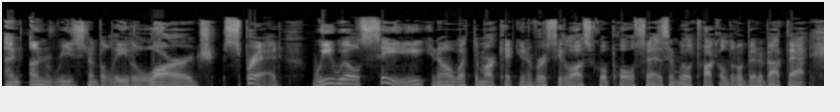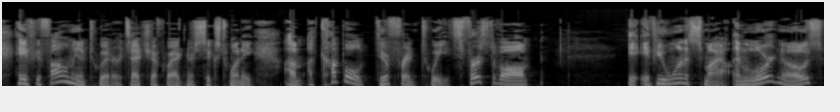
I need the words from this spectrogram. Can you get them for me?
an unreasonably large spread. We will see, you know, what the Marquette University Law School poll says, and we'll talk a little bit about that. Hey, if you follow me on Twitter, it's at Jeff Wagner 620. Um, a couple different tweets. First of all, if you want to smile, and Lord knows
